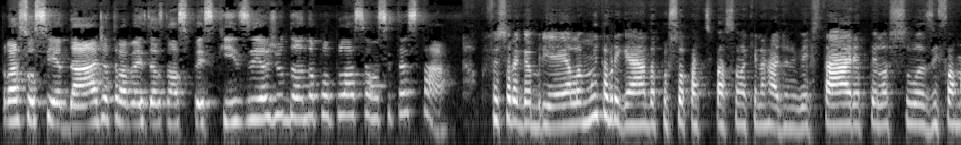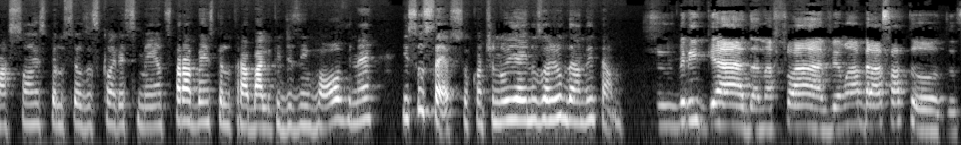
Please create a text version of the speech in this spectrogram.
para a sociedade através das nossas pesquisas e ajudando a população a se testar. Professora Gabriela, muito obrigada por sua participação aqui na Rádio Universitária, pelas suas informações, pelos seus esclarecimentos. Parabéns pelo trabalho que desenvolve, né? E sucesso. Continue aí nos ajudando, então. Obrigada, Ana Flávia. Um abraço a todos.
